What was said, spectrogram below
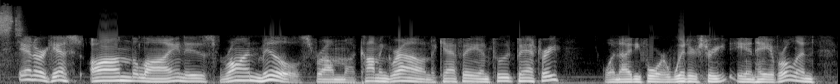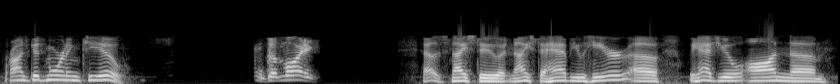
West. And our guest on the line is Ron Mills from uh, Common Ground, cafe and food pantry, 194 Winter Street in Haverhill. And Ron, good morning to you. Good morning. Well, it's nice to nice to have you here. Uh, we had you on. Um,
